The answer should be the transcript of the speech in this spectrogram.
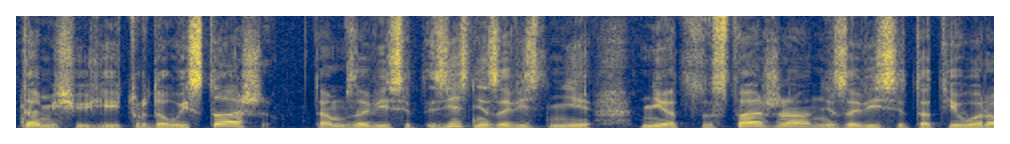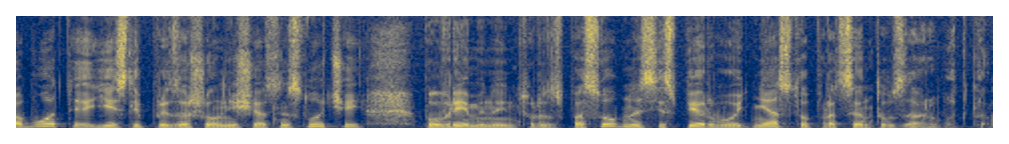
Там еще и трудовой стаж, там зависит, здесь не зависит ни, ни от стажа, не зависит от его работы. Если произошел несчастный случай, по временной нетрудоспособности с первого дня 100% заработка.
